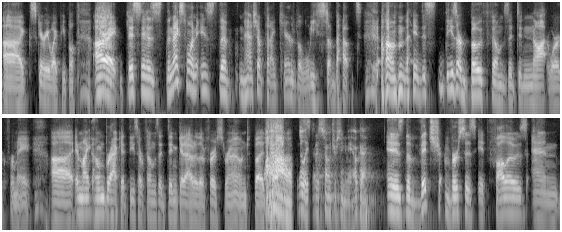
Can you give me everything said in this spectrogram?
uh, scary white people. All right, this is the next one is the matchup that I care the least about. Um, this, these are both films that did not work for me. Uh, in my own bracket, these are films that didn't get out of the first round. But uh, wow, really, that is so interesting to me. Okay is the Vitch versus It Follows, and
